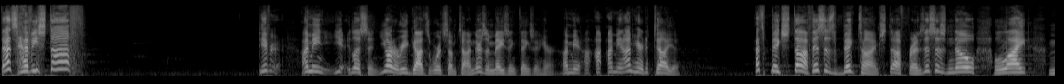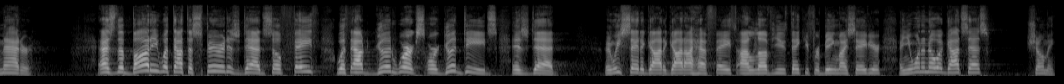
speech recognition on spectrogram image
That's heavy stuff. Do you ever, I mean, you, listen, you ought to read God's word sometime. There's amazing things in here. I mean, I, I mean, I'm here to tell you. That's big stuff. This is big time stuff, friends. This is no light matter. As the body without the spirit is dead, so faith without good works or good deeds is dead. And we say to God, God, I have faith. I love you. Thank you for being my Savior. And you want to know what God says? Show me.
